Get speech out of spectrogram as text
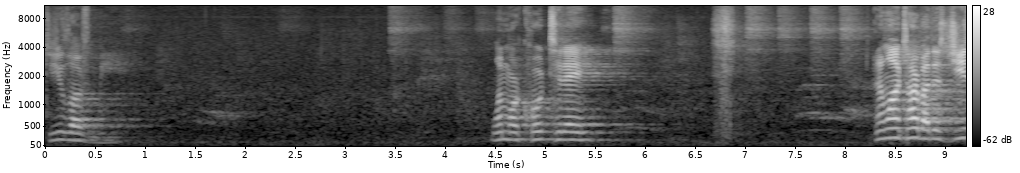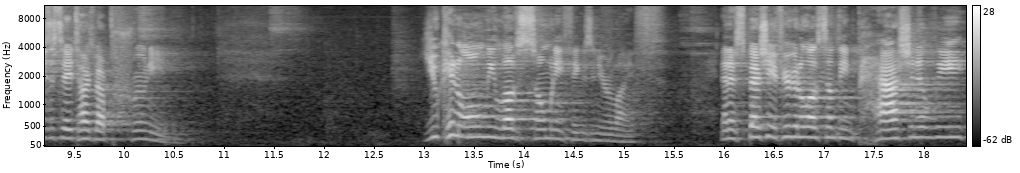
Do you love me? One more quote today. And I want to talk about this. Jesus today talks about pruning. You can only love so many things in your life. And especially if you're going to love something passionately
